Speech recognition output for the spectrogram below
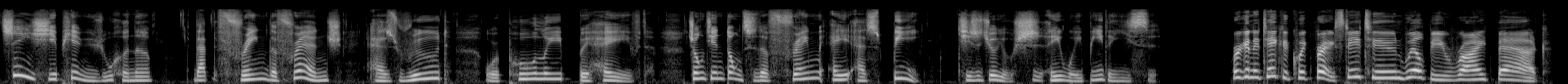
这些片语如何呢？That frame the French as rude or poorly behaved。中间动词的 frame A as B，其实就有视 A 为 B 的意思。 We're going to take a quick break. Stay tuned. We'll be right back.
